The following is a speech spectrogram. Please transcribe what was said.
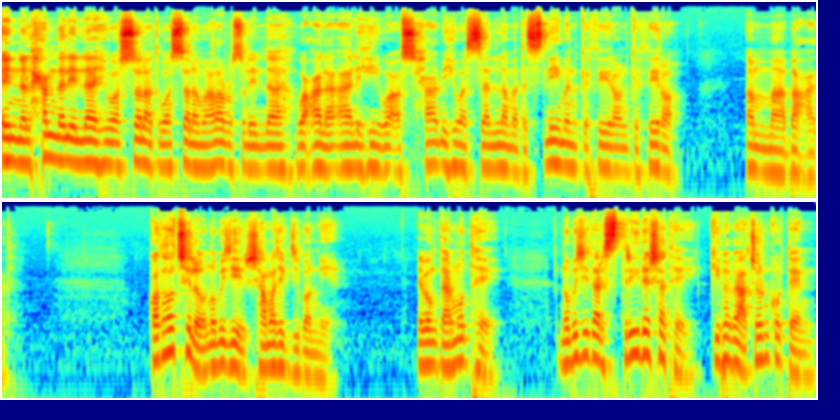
ইন আলহামদুলিল্লাহ ওয়াসলাত ওয়াসালাম আলা রসুলিল্লাহ ওয়া আলা আলিহি ওয়া আসহাবিহি ওয়াসাল্লাম তসলিমান কথিরন কথির আম্মা বাদ। কথা হচ্ছিল নবীজির সামাজিক জীবন নিয়ে এবং তার মধ্যে নবীজি তার স্ত্রীদের সাথে কীভাবে আচরণ করতেন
